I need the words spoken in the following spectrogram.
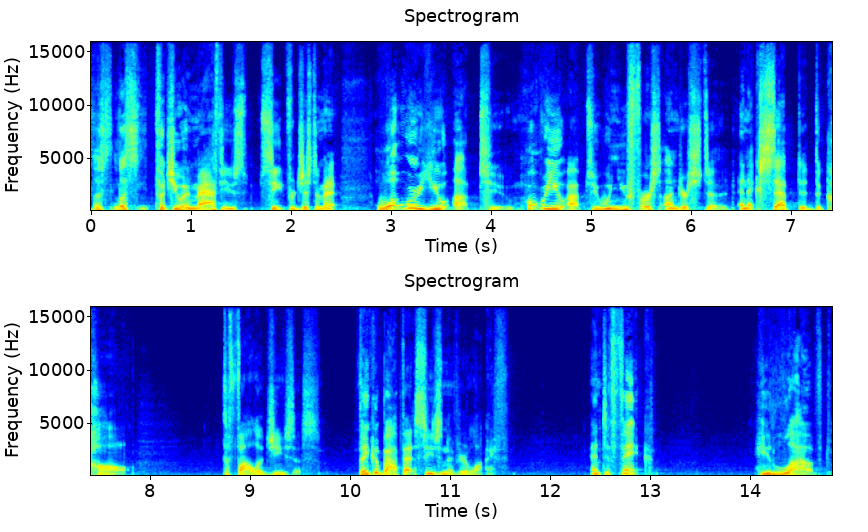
let's, let's put you in Matthew's seat for just a minute. What were you up to? What were you up to when you first understood and accepted the call to follow Jesus? Think about that season of your life and to think he loved,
